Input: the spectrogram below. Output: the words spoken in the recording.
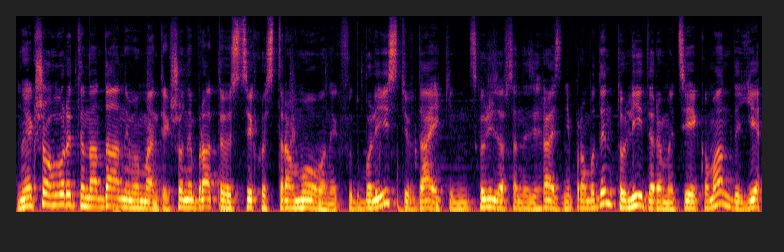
Ну, якщо говорити на даний момент, якщо не брати ось цих ось травмованих футболістів, да, які, скоріш за все, не зіграють з Дніпром 1, то лідерами цієї команди є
